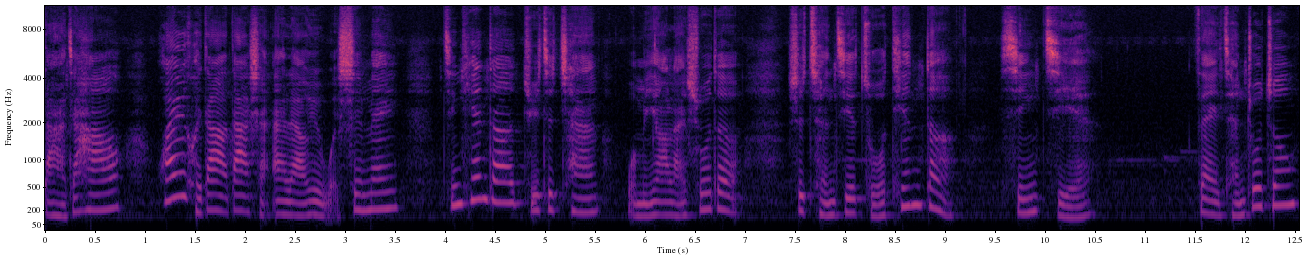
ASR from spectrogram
大家好，欢迎回到大婶爱疗愈，我是 May。今天的橘子禅，我们要来说的是承接昨天的心结。在禅坐中，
